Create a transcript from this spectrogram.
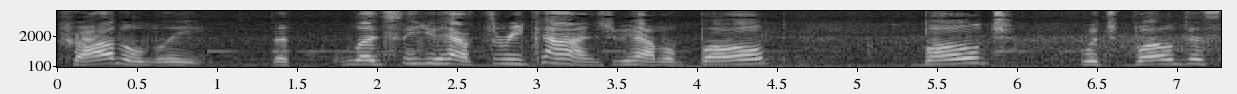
probably, the, let's see, you have three kinds. You have a bulb, bulge, which bulges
